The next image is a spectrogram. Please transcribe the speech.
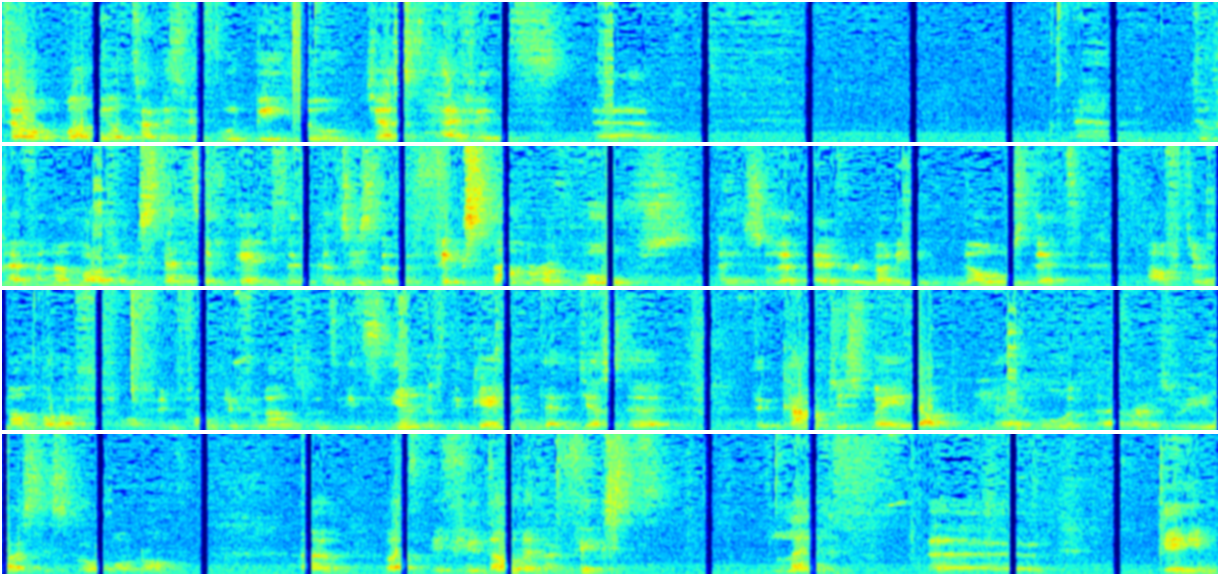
So, well, the alternative would be to just have it, um, um, to have a number of extensive games that consist of a fixed number of moves, eh, so that everybody knows that after a number of, of informative announcements, it's the end of the game, and then just the, the count is made up, eh, whoever has realized this goal or not. Um, but if you don't have a fixed length uh, game,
